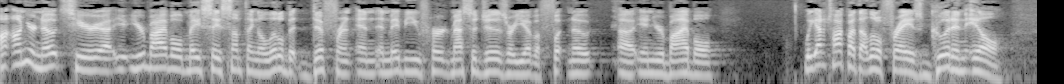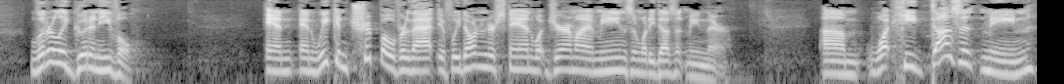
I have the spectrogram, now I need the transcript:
On your notes here, uh, your Bible may say something a little bit different, and, and maybe you've heard messages or you have a footnote uh, in your Bible. We got to talk about that little phrase, good and ill. Literally, good and evil. And, and we can trip over that if we don't understand what Jeremiah means and what he doesn't mean there. Um, what he doesn't mean,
